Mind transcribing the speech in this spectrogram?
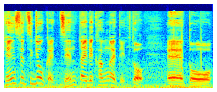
建設業界全体で考えていくと,、えーと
